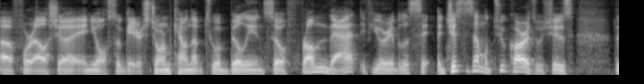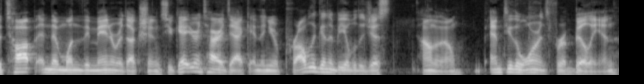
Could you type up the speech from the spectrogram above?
Uh, for Elsha, and you also get your storm count up to a billion. So from that, if you are able to just assemble two cards, which is the top and then one of the mana reductions, you get your entire deck, and then you're probably going to be able to just I don't know Empty the Warrens for a billion.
